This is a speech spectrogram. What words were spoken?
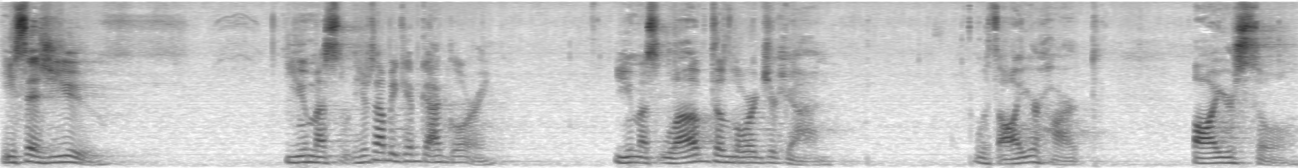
He says, You, you must, here's how we give God glory. You must love the Lord your God with all your heart, all your soul,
